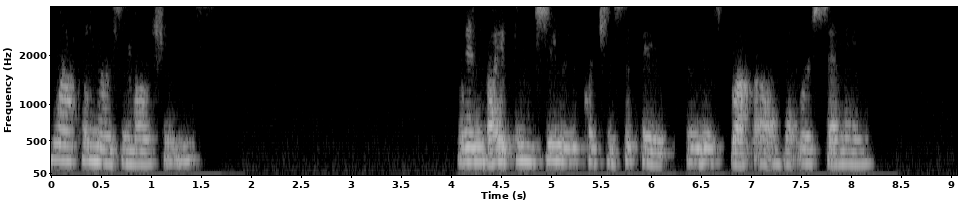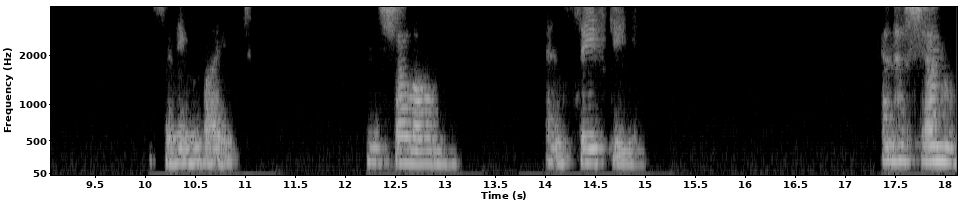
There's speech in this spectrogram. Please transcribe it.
Welcome those emotions and invite them to participate in this bracha that we're sending, sending light and shalom and safety. And Hashem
